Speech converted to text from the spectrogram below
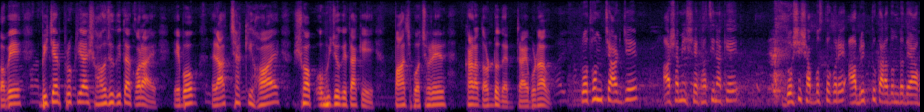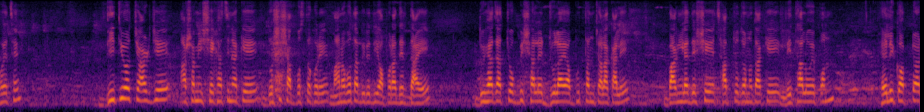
তবে বিচার প্রক্রিয়ায় সহযোগিতা করায় এবং রাজসাক্ষী হয় সব অভিযোগে তাকে পাঁচ বছরের কারাদণ্ড দেন ট্রাইব্যুনাল প্রথম চার্জে আসামি শেখ হাসিনাকে দোষী সাব্যস্ত করে আবৃত্তু কারাদণ্ড দেওয়া হয়েছে। দ্বিতীয় চার্জে আসামি শেখ হাসিনাকে দোষী সাব্যস্ত করে মানবতা বিরোধী অপরাধের দায়ে দুই হাজার চব্বিশ সালের জুলাই অভ্যুত্থান চলাকালে বাংলাদেশে ছাত্র জনতাকে লিথাল ওয়েপন হেলিকপ্টার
